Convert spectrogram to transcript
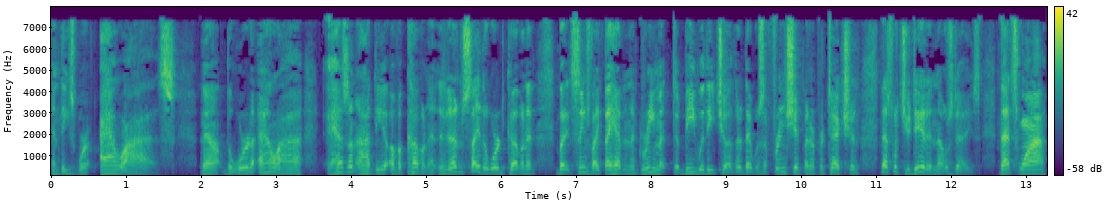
and these were allies Now, the word ally has an idea of a covenant. It doesn't say the word covenant, but it seems like they had an agreement to be with each other. There was a friendship and a protection. That's what you did in those days. That's why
